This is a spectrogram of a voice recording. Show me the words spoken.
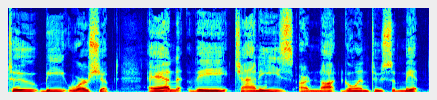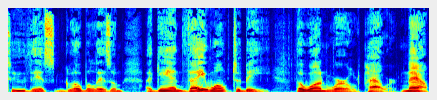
to be worshiped. And the Chinese are not going to submit to this globalism. Again, they want to be the one world power. Now,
